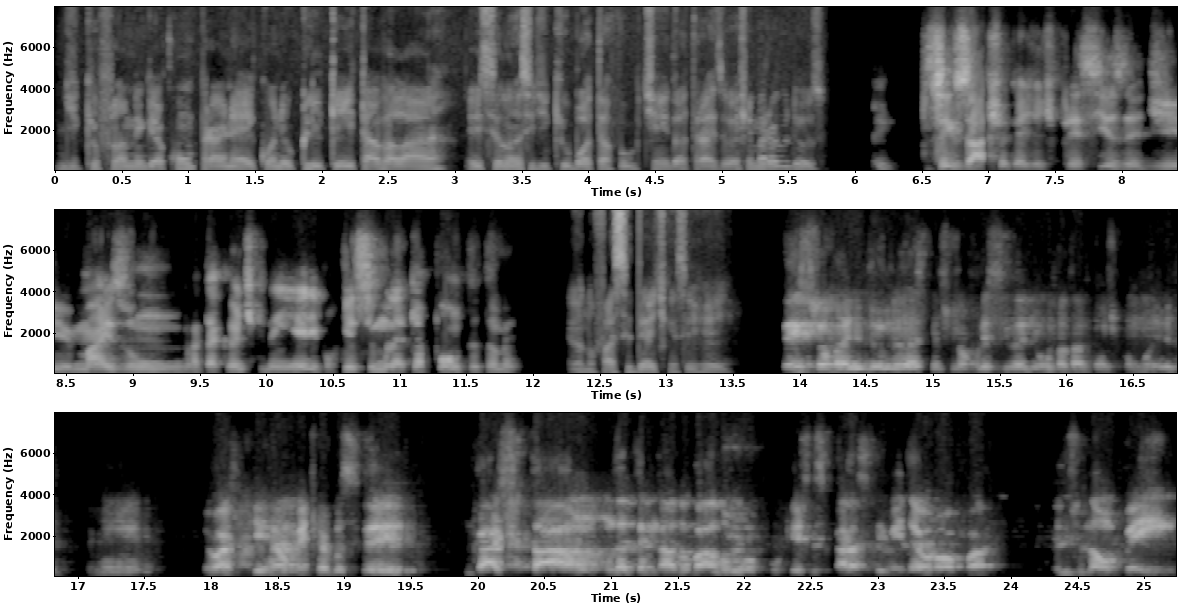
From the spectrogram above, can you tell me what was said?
de que o Flamengo ia comprar, né? E quando eu cliquei tava lá esse lance de que o Botafogo tinha ido atrás. Eu achei maravilhoso. Vocês acham que a gente precisa de mais um atacante que nem ele? Porque esse moleque é ponta também. Eu não faço ideia de quem seja ele. Sem sombra de dúvida, a gente não precisa de um atacante como ele. É, Eu acho que realmente é você gastar um, um determinado valor, porque esses caras que vêm da Europa, eles não vêm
